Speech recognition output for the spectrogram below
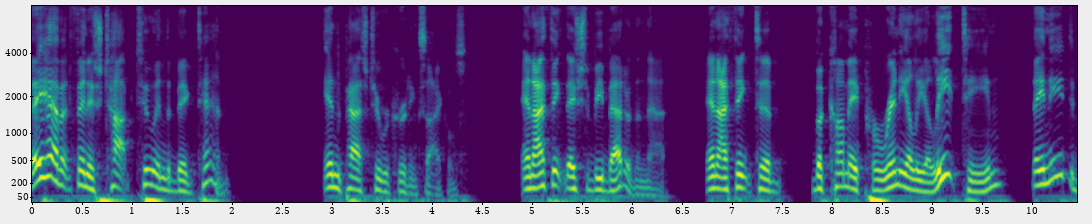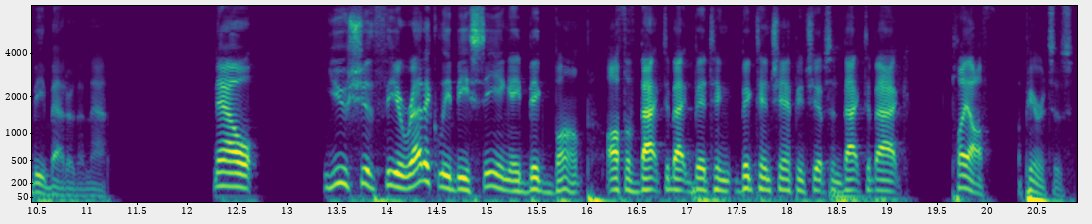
they haven't finished top two in the Big Ten in the past two recruiting cycles. And I think they should be better than that. And I think to become a perennially elite team, they need to be better than that. Now, you should theoretically be seeing a big bump off of back to back Big Ten championships and back to back playoff appearances.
